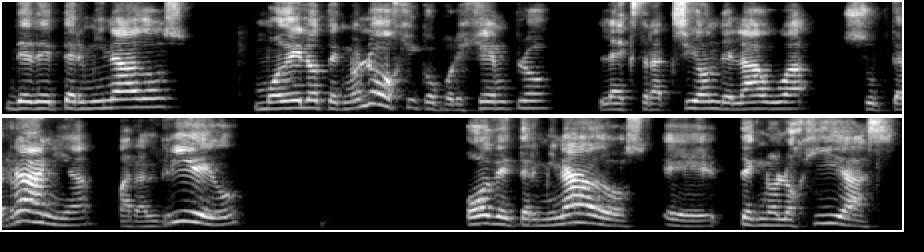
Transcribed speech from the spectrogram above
de determinados modelos tecnológicos, por ejemplo, la extracción del agua subterránea para el riego o determinadas eh, tecnologías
